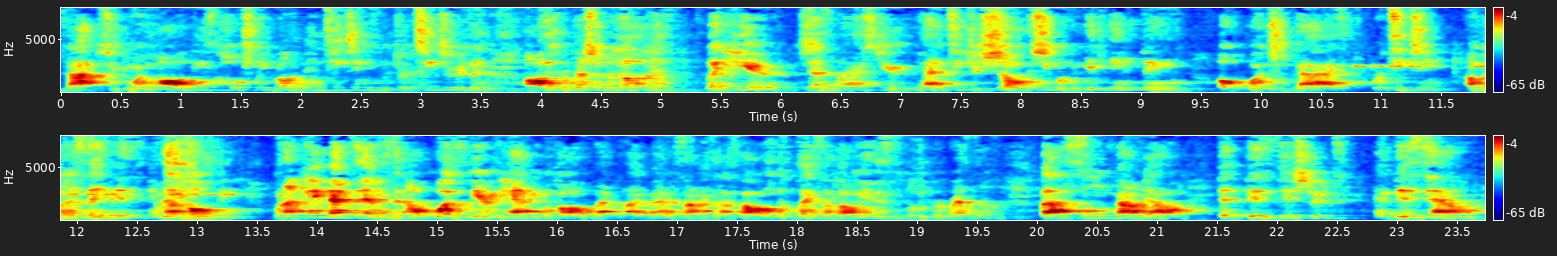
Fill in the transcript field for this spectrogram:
stops? You're doing all of these culturally relevant teachings with your teachers and all these professional developments. But here, just last year, you had a teacher show that she wasn't getting anything of what you guys were teaching. I'm going to say this in my closing. When I came back to Evanston, I was very happy with all the Black Lives Matter signs that I saw all over the place. I thought, man, this is really progressive. But I soon found out that this district and this town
